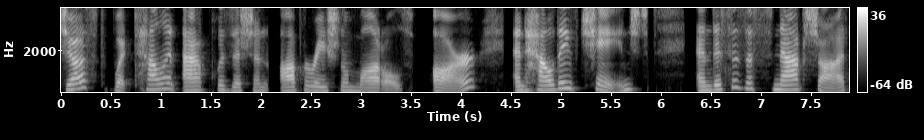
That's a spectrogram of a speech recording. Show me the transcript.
just what talent acquisition operational models are and how they've changed. And this is a snapshot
